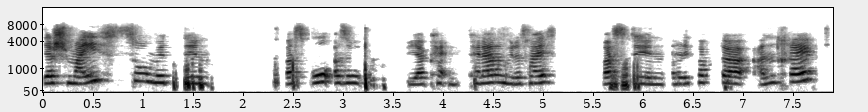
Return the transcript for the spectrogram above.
Der schmeißt so mit den, was, oh, also, ja, kein, keine Ahnung, wie das heißt, was den Helikopter antreibt.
